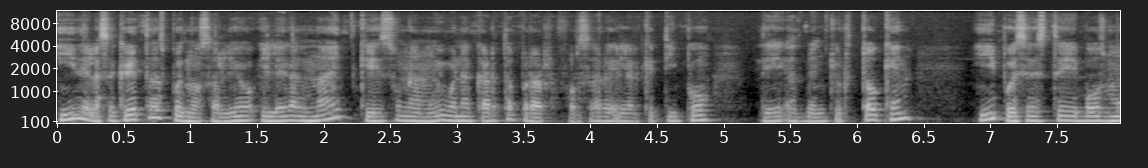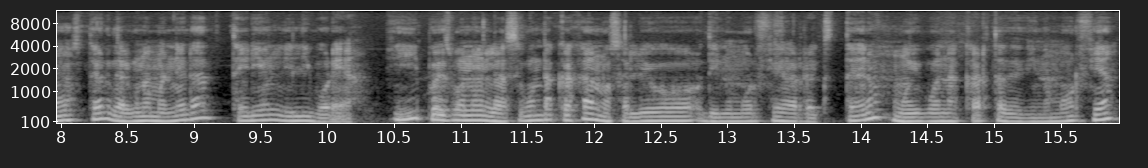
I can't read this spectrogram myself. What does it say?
y de las secretas pues nos salió Illegal Knight, que es una muy buena carta para reforzar el arquetipo de Adventure Token. Y pues este boss monster de alguna manera, Therion Lily Borea. Y pues bueno, en la segunda caja nos salió Dinomorphia Rexter, muy buena carta de Dinomorphia.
